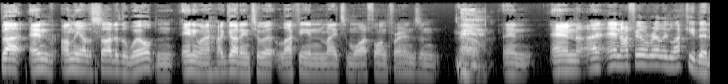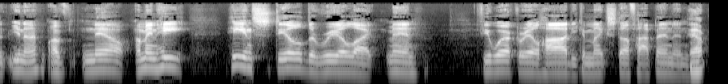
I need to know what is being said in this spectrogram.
but and on the other side of the world, and anyway, I got into it, lucky, and made some lifelong friends, and Man. um, and and I, and I feel really lucky that you know I've now. I mean, he he instilled the real like, man, if you work real hard, you can make stuff happen, and Yep.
